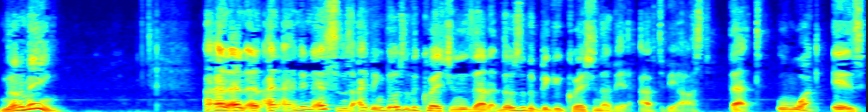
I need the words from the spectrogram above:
You know what I mean? And, and, and, and in essence, I think those are the questions that, those are the bigger questions that have to be asked. That what is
